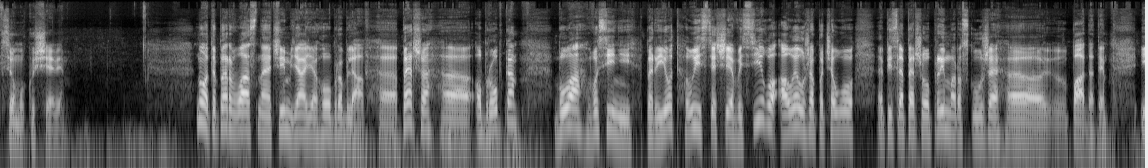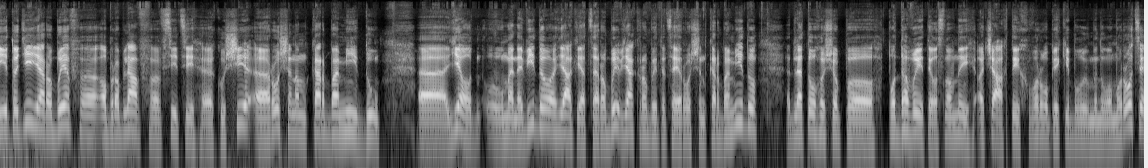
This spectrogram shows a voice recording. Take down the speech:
всьому кущеві. Ну, а тепер, власне, чим я його обробляв. Е, Перша е, обробка була в осінній період. Листя ще висіло, але вже почало е, після першого приморозку вже падати. І тоді я робив, обробляв всі ці кущі розчином карбаміду. Є у мене відео, як я це робив, як робити цей розчин карбаміду для того, щоб подавити основний очаг тих хвороб, які були в минулому році.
